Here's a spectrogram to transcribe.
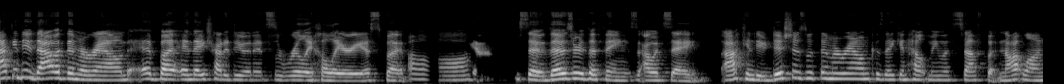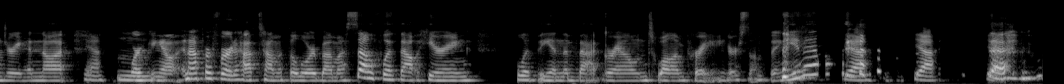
I can do that with them around, eh, but and they try to do it. And it's really hilarious. But Aw. so those are the things I would say. I can do dishes with them around because they can help me with stuff, but not laundry and not Yeah. Mm. working out. And I prefer to have time with the Lord by myself without hearing Blippi in the background while I'm praying or something, you know? Yeah. Yeah. Yeah. So-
